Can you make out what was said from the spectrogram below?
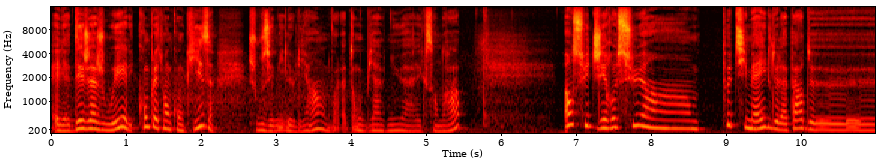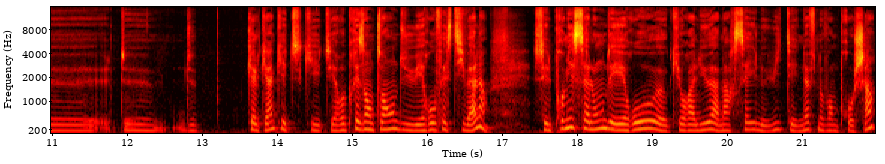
Elle y a déjà joué, elle est complètement conquise. Je vous ai mis le lien. Voilà, donc bienvenue à Alexandra. Ensuite, j'ai reçu un petit mail de la part de, de, quelqu'un qui, qui était représentant du Héros Festival. C'est le premier salon des héros euh, qui aura lieu à Marseille le 8 et 9 novembre prochain.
